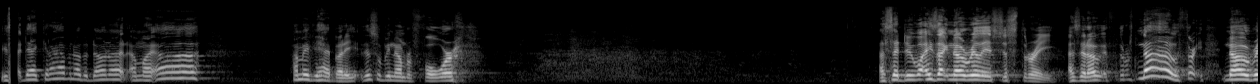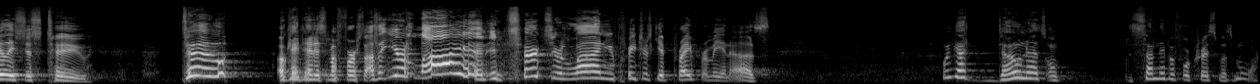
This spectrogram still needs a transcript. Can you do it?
he's like, Dad, can I have another donut? I'm like, uh, how many of you had, buddy? This will be number four. I said, do what? He's like, no, really, it's just three. I said, oh, th- no, three. No, really, it's just two. Two? Okay, Dad, it's my first one. I said, you're lying. In church, you're lying. You preachers kid, pray for me and us. We've got donuts on Sunday before Christmas morn.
